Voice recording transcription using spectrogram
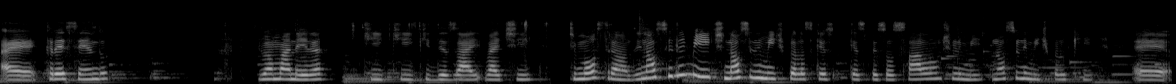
é, crescendo de uma maneira que, que, que Deus vai, vai te, te mostrando. E não se limite, não se limite pelas que, que as pessoas falam, limite, não se limite pelo que é,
